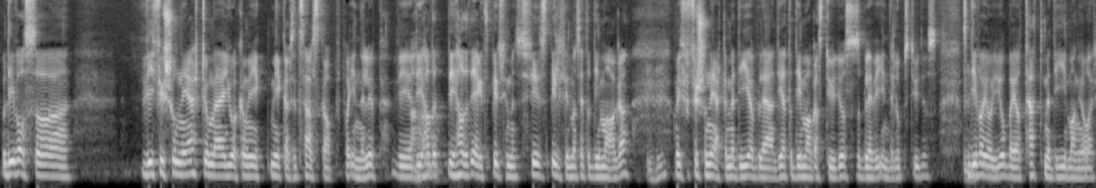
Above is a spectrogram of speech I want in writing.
og de var også Vi fusjonerte jo med Joakim Michael sitt selskap på Innerloop. De, de hadde et eget spillfirma, som heter Dimaga. og Vi fusjonerte med de, og ble, de heter Dimaga Studios, og så ble vi Innerloop Studios. Så de var jo, jobba jo tett med de i mange år.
